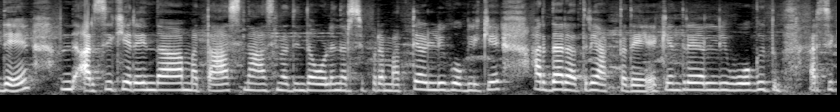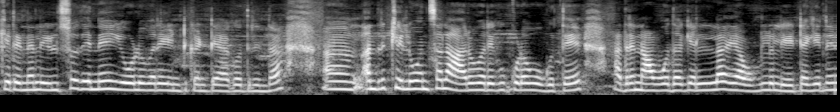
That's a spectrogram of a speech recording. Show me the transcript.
ಇದೆ. ಅರಸೀಕೆರೆಯಿಂದ ಮತ್ತು ಹಾಸನ ಹಾಸನದಿಂದ ಹೊಳೆ ನರಸೀಪುರ ಮತ್ತೆ ಹಳ್ಳಿಗೆ ಹೋಗಲಿಕ್ಕೆ ಅರ್ಧ ರಾತ್ರಿ ಆಗ್ತದೆ. ಯಾಕೆಂದರೆ ಅಲ್ಲಿ ಹೋಗೋದು ಅರಸಿಕೆರೆನಲ್ಲಿ ಇಳಿಸೋದೇನೆ ಏಳುವರೆ ಎಂಟು ಗಂಟೆ ಆಗೋದ್ರಿಂದ ಅಂದರೆ ಕೆಲವೊಂದು ಸಲ ಆರೂವರೆಗೂ ಕೂಡ ಹೋಗುತ್ತೆ. ಆದರೆ ನಾವು ಹೋದಾಗೆಲ್ಲ ಯಾವಾಗಲೂ ಲೇಟಾಗಿಯೇ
